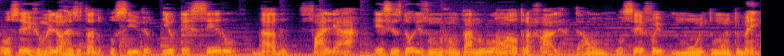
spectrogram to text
ou seja, o melhor resultado possível, e o terceiro dado falhar, esses dois 1 um junto anulam a outra falha. Então você foi muito, muito bem.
